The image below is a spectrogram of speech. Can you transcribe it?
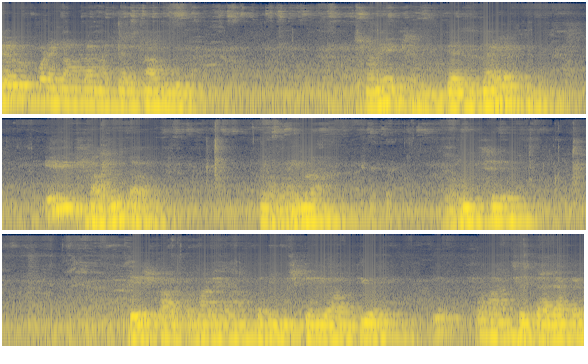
જરૂર પડે ગામડાના ત્યારે ક્ષણે ક્ષણે, જ્યારે એવી સાધુતા મહિમા બહુ જ છે. દેશકાળ પ્રમાણેમાં બધી મુશ્કેલીઓ આવતી હોય. સમાજ છે ચાલ્યા કરે.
